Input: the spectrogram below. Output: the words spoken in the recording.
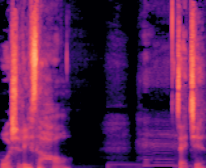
我是 Lisa 豪，再见。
